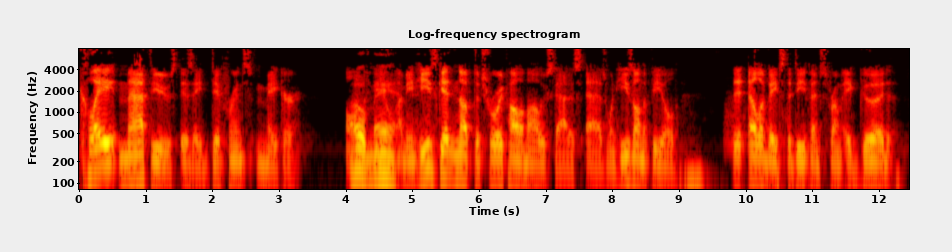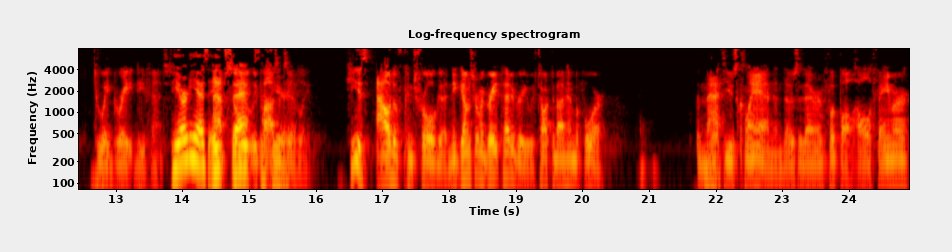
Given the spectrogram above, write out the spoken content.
Clay Matthews is a difference maker. On Oh, man. I mean, he's getting up to Troy Polamalu status as when he's on the field, it elevates the defense from a good to a great defense. he already has eight absolutely sacks this year. positively. He is out of control good, and he comes from a great pedigree. We've talked about him before. The Matthews clan, and those that are in football, Hall of Famer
